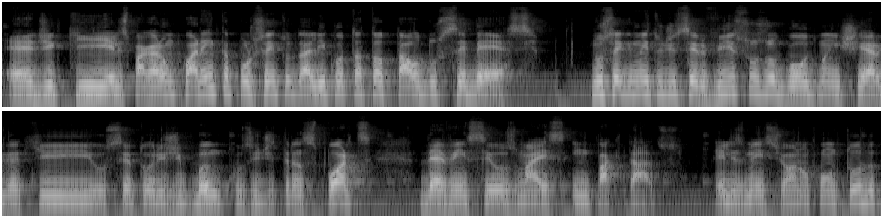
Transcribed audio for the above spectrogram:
é de que eles pagarão 40% da alíquota total do CBS. No segmento de serviços, o Goldman enxerga que os setores de bancos e de transportes devem ser os mais impactados. Eles mencionam, contudo,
